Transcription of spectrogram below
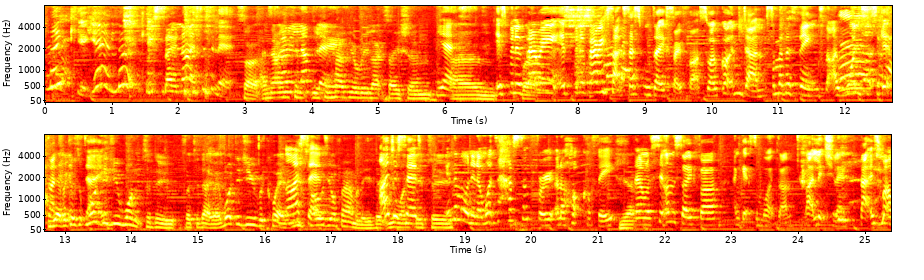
Thank you. Yeah, look, it's so nice, isn't it? So, and now So you can you can have your relaxation. Yes. um, it's been a very it's been a very successful day so far. So I've gotten done some of the things that I wanted to get done. Yeah, because what did you want to do for today? What did you request? I you said- told your family that I you just wanted said to. in the morning I want to have some fruit and a hot coffee. Yeah. Then I'm gonna sit on the sofa and get some work done. Like literally, that is what I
